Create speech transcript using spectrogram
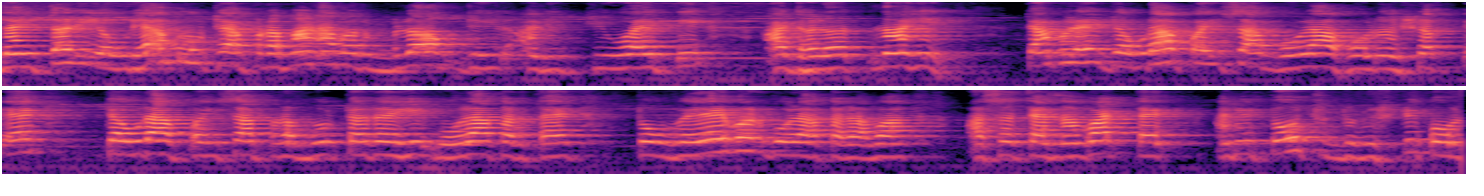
नाहीतर एवढ्या मोठ्या प्रमाणावर ब्लॉक डील आणि क्यू आय पी आढळत नाही. त्यामुळे जेवढा पैसा गोळा होणं शक्य आहे तेवढा पैसा प्रमोटरही गोळा करतायत. तो वेळेवर गोळा करावा असं त्यांना वाटतंय आणि तोच दृष्टिकोन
